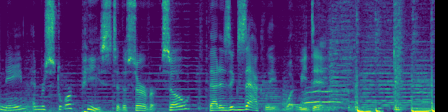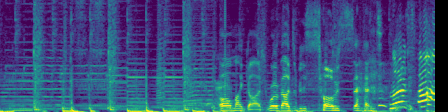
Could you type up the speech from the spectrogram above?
name and restore peace to the server. So, that is exactly what we did. oh my gosh, we're about to be so set. Let's go!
